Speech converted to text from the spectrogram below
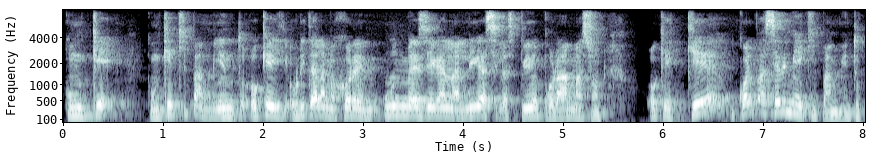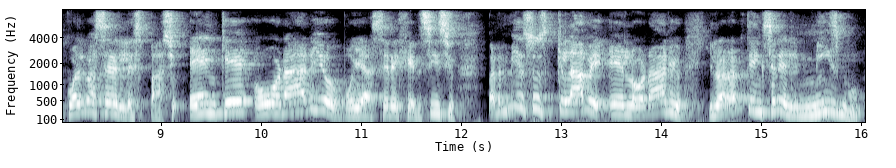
¿Con qué? ¿Con qué equipamiento? Ok, ahorita a lo mejor en un mes llegan las ligas y las pido por Amazon. Ok, ¿qué, ¿cuál va a ser mi equipamiento? ¿Cuál va a ser el espacio? ¿En qué horario voy a hacer ejercicio? Para mí eso es clave, el horario. Y el horario tiene que ser el mismo,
